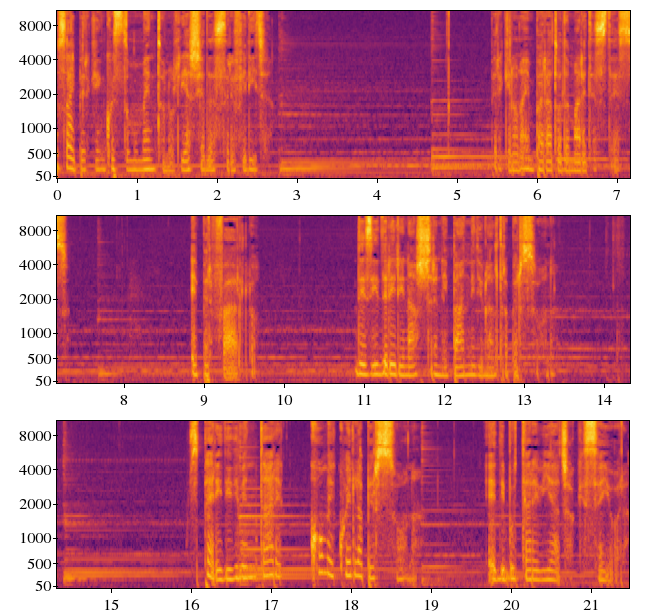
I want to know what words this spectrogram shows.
sai perché in questo momento non riesci ad essere felice? Perché non hai imparato ad amare te stesso. E per farlo desideri rinascere nei panni di un'altra persona. Speri di diventare come quella persona e di buttare via ciò che sei ora.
